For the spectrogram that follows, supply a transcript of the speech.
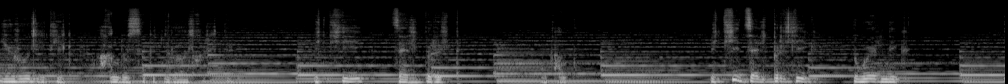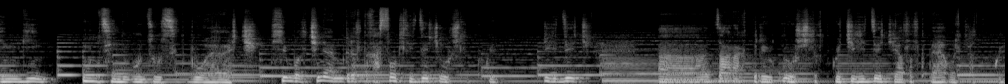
ерөөл гэдгийг ахан дүүсээ бид нэр ойлгох хэрэгтэй. Битгий залбиралд ханд. Битгий залбирлыг зүгээр нэг энгийн үн цэнэгүй зүйлсэд бүү хаваач. Тэгэх юм бол чиний амьдрал дахь асуудал хизээч өөрчлөгдөхгүй. Чи хизээч аа зарактер өөрчлөгдөхгүй чи хизээч ялалт байгуулж чадахгүй.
